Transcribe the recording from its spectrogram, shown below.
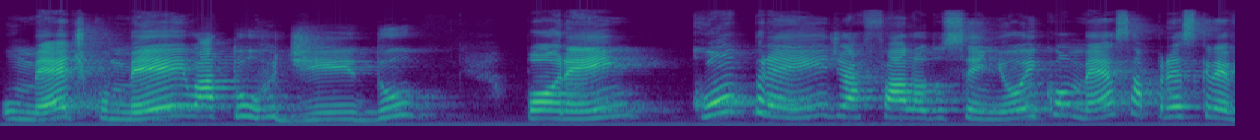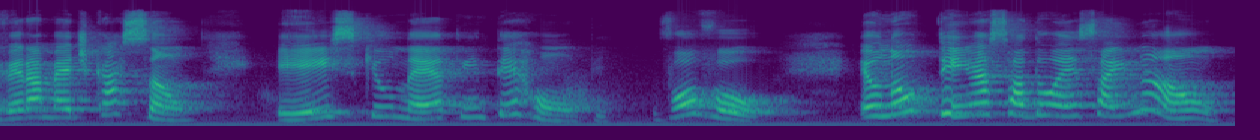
O médico, meio aturdido, porém compreende a fala do Senhor e começa a prescrever a medicação. Eis que o neto interrompe: Vovô, eu não tenho essa doença aí, não.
